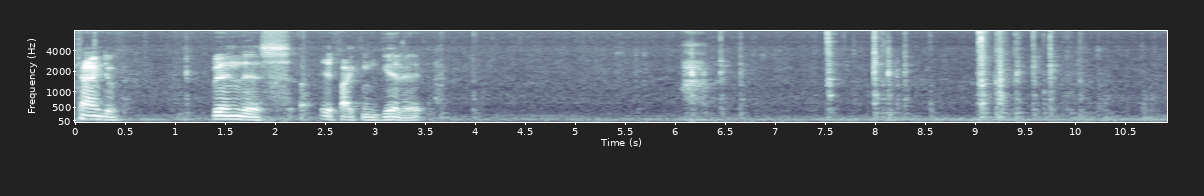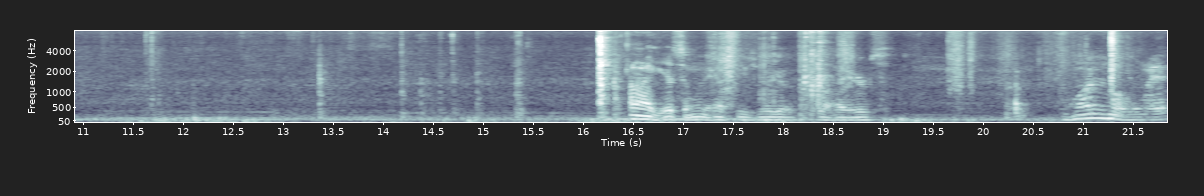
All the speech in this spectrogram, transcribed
kind of bend this uh, if I can get it. I guess I'm gonna have to use regular pliers. One moment.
